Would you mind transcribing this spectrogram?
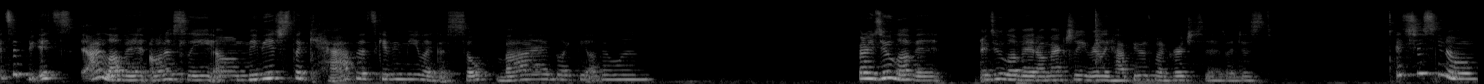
It's a, it's, I love it, honestly. Um, maybe it's just the cap that's giving me like a soap vibe like the other one. But I do love it. I do love it. I'm actually really happy with my purchases. I just, it's just, you know,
